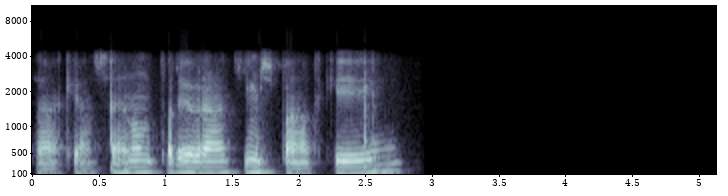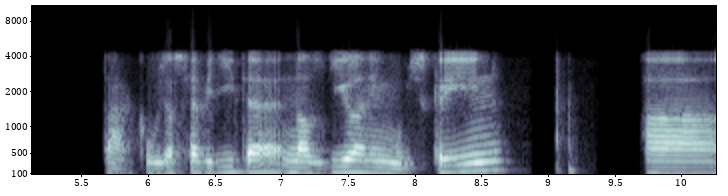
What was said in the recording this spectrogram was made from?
Tak já se jenom tady vrátím zpátky. Tak, už zase vidíte nazdílený můj screen a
